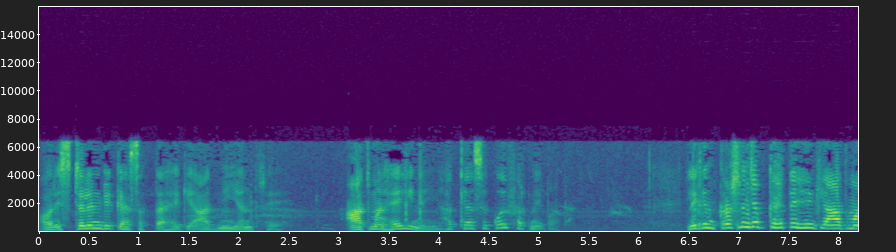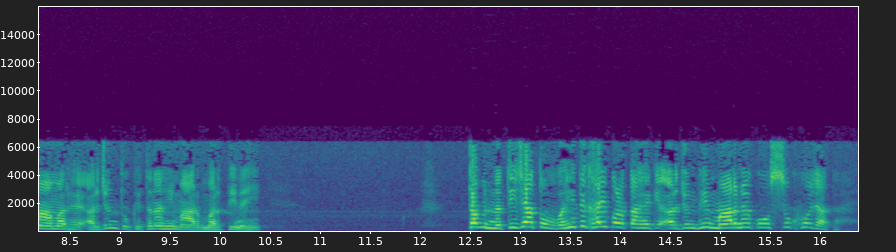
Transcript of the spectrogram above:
और स्टेलिन भी कह सकता है कि आदमी यंत्र है, आत्मा है ही नहीं, हत्या से कोई फ़र्क नहीं पड़ता। लेकिन कृष्ण जब कहते हैं कि आत्मा अमर है, अर्जुन तू कितना ही मार, मरती नहीं, तब नतीजा तो वही दिखाई पड़ता है कि अर्जुन भी मारने को उत्सुक हो जाता है।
